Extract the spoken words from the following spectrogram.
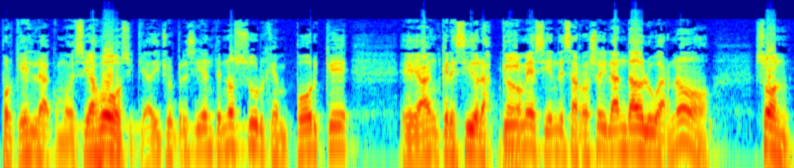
porque es la, como decías vos y que ha dicho el presidente, no surgen porque eh, han crecido las pymes y han desarrollado y le han dado lugar. No, son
